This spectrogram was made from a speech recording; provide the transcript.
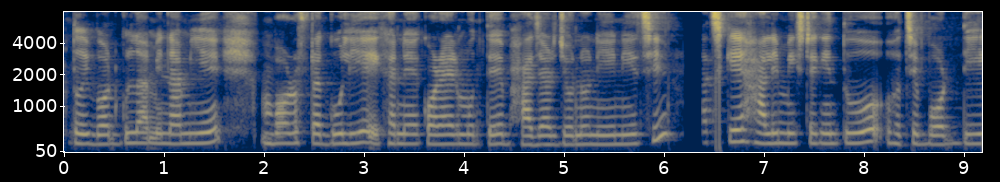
তো ওই বটগুলো আমি নামিয়ে বরফটা গলিয়ে এখানে কড়াইয়ের মধ্যে ভাজার জন্য নিয়ে নিয়েছি। আজকে হালি মিক্সটা কিন্তু হচ্ছে বট দিয়ে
